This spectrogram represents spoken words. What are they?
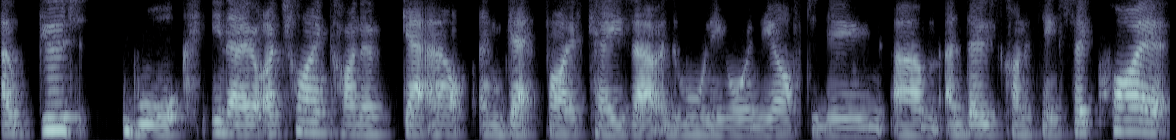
a good walk. You know, I try and kind of get out and get 5Ks out in the morning or in the afternoon um, and those kind of things. So, quiet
